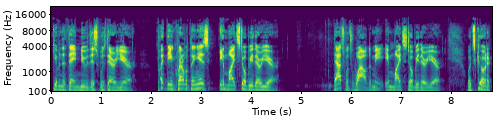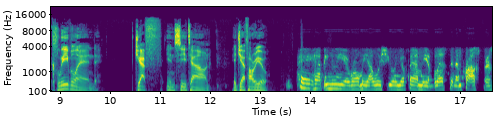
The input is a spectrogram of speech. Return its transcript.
given that they knew this was their year. But the incredible thing is, it might still be their year. That's what's wild to me. It might still be their year. Let's go to Cleveland. Jeff in C-Town. Hey, Jeff, how are you? Hey, Happy New Year, Romy. I wish you and your family a blessed and prosperous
